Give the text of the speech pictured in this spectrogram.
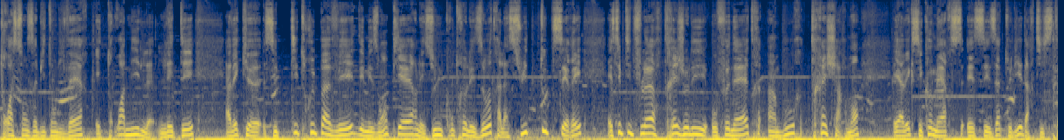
300 habitants l'hiver et 3000 l'été, avec euh, ces petites rues pavées, des maisons en pierre, les unes contre les autres, à la suite toutes serrées, et ces petites fleurs très jolies aux fenêtres, un bourg très charmant, et avec ses commerces et ses ateliers d'artistes.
